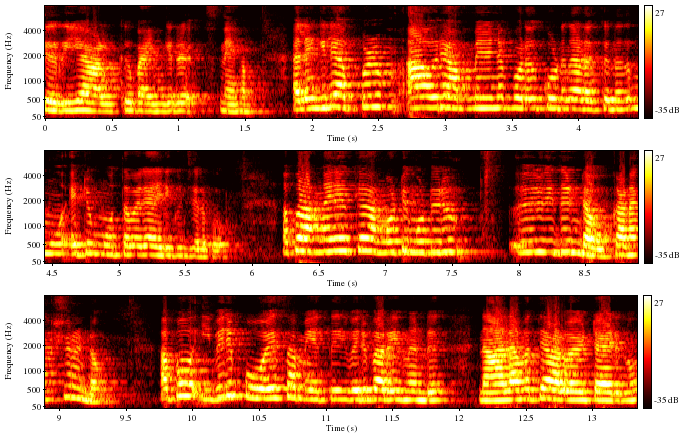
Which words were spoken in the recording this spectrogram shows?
ചെറിയ ആൾക്ക് ഭയങ്കര സ്നേഹം. അല്ലെങ്കിൽ അപ്പോഴും ആ ഒരു അമ്മേനെ പോലെ കൊണ്ട് നടക്കുന്നത് ഏറ്റവും മൂത്തവരായിരിക്കും ചിലപ്പോൾ അപ്പൊ അങ്ങനെയൊക്കെ അങ്ങോട്ടും ഇങ്ങോട്ടും ഒരു ഇതുണ്ടാവും. കണക്ഷൻ ഉണ്ടാവും. അപ്പോൾ ഇവർ പോയ സമയത്ത് ഇവർ പറയുന്നുണ്ട് നാലാമത്തെ ആളുമായിട്ടായിരുന്നു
